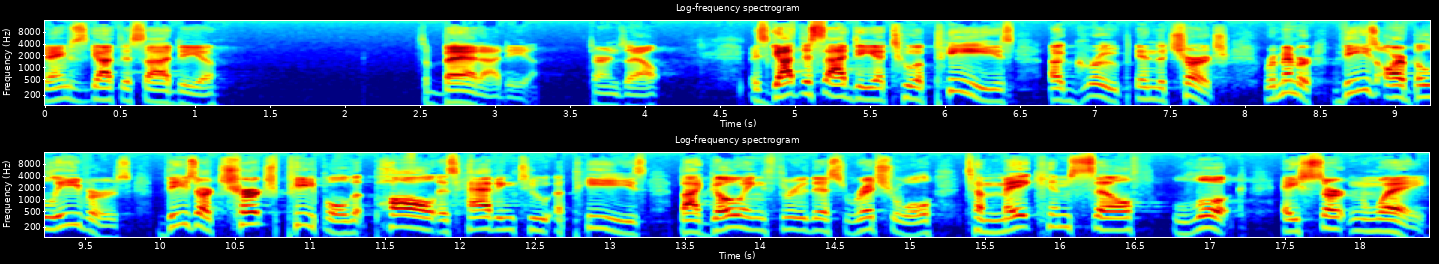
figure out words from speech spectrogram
James has got this idea. It's a bad idea, turns out. He's got this idea to appease a group in the church. Remember, these are believers. These are church people that Paul is having to appease by going through this ritual to make himself look a certain way.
